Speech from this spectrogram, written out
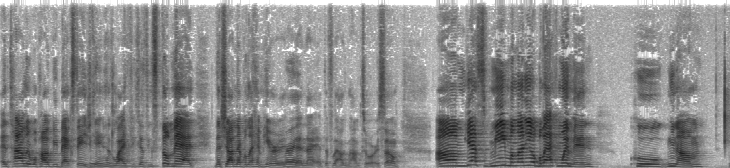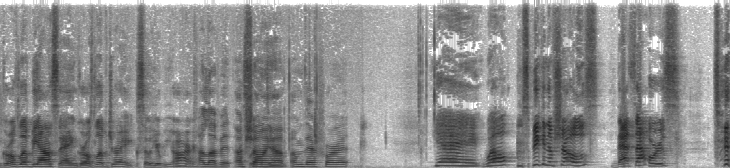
And Tyler will probably be backstage getting his life because he's still mad that y'all never let him hear it Right. that night at the Flog Gnaw tour. So um yes, me millennial black women who, you know, girls love Beyonce and girls love Drake. So here we are. I love it. I'm That's what I showing up. I'm there for it. Yay. Well, speaking of shows, that's ours. if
